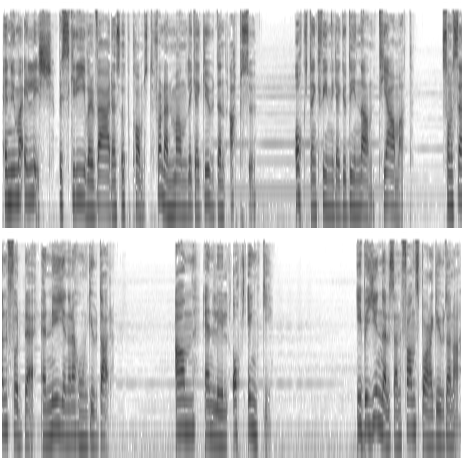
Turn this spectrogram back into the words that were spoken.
Enuma Elish beskriver världens uppkomst från den manliga guden Apsu och den kvinnliga gudinnan Tiamat som sen födde en ny generation gudar. An, Enlil och Enki. I begynnelsen fanns bara gudarna.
